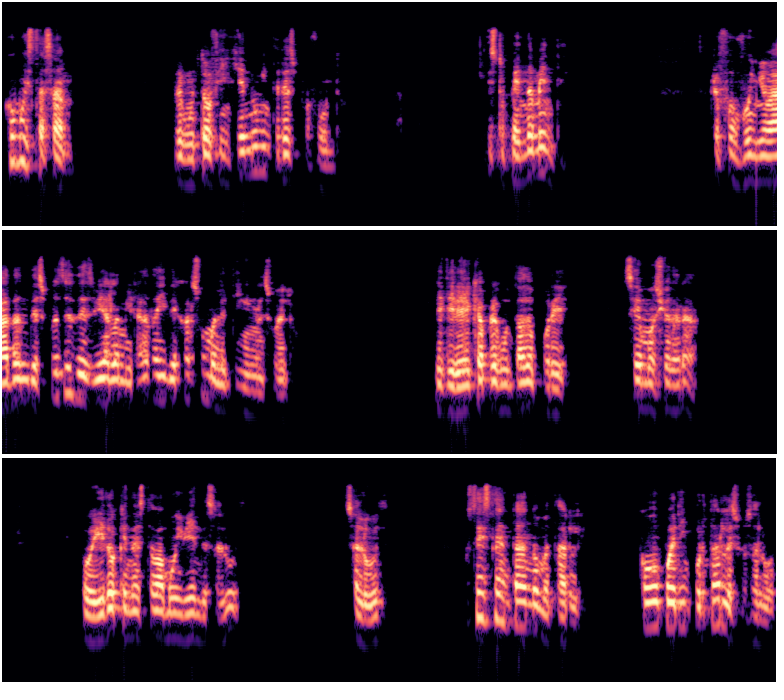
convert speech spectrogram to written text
¿Cómo está Sam? preguntó fingiendo un interés profundo. Estupendamente, refunfuñó Adam después de desviar la mirada y dejar su maletín en el suelo. Le diré que ha preguntado por él se emocionará. Oído que no estaba muy bien de salud. ¿Salud? Usted está intentando matarle. ¿Cómo puede importarle su salud?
